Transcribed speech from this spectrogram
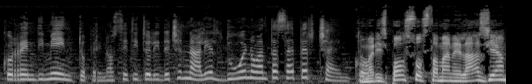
con rendimento per i nostri titoli decennali al 2,96%. Come ha risposto stamane l'Asia?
